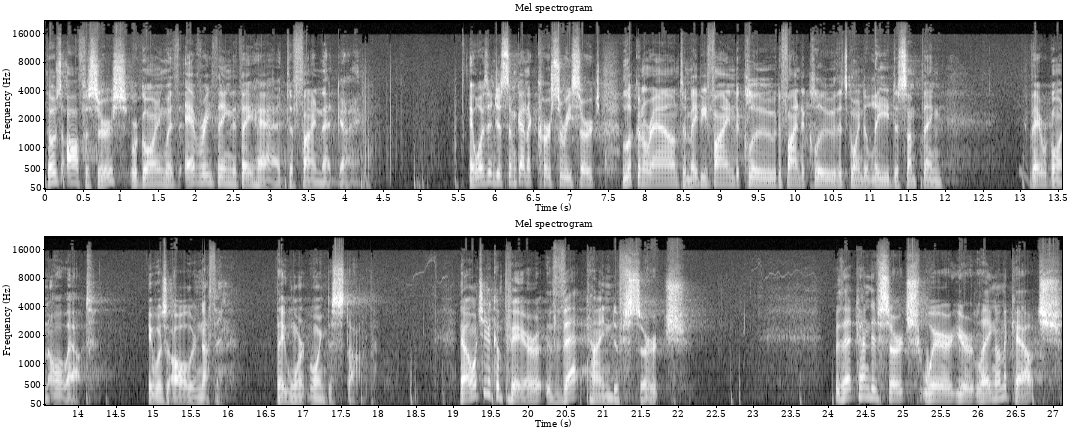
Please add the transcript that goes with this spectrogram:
Those officers were going with everything that they had to find that guy. It wasn't just some kind of cursory search, looking around to maybe find a clue, to find a clue that's going to lead to something. They were going all out. It was all or nothing. They weren't going to stop. Now, I want you to compare that kind of search with that kind of search where you're laying on the couch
